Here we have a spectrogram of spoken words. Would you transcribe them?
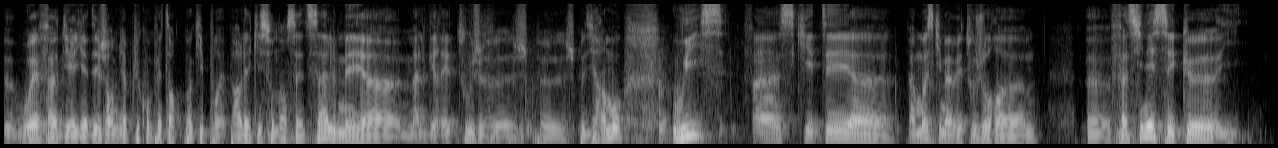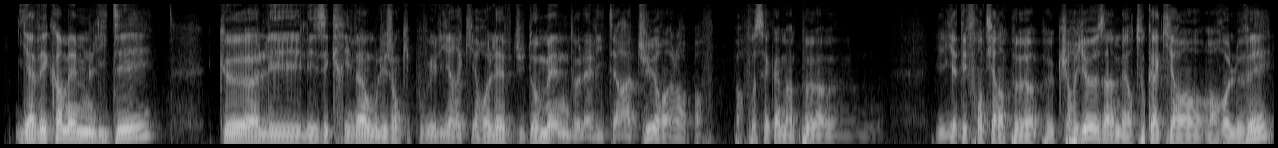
euh, enfin, il y, a des gens bien plus compétents que moi qui pourraient parler, qui sont dans cette salle, mais malgré tout, je, peux, dire un mot. Oui, enfin, ce qui était, moi, ce qui m'avait toujours fasciné, c'est que il y avait quand même l'idée que les, écrivains ou les gens qui pouvaient lire et qui relèvent du domaine de la littérature, alors parfois c'est quand même un peu il y a des frontières un peu, un peu curieuses, hein, mais en tout cas qui en, en relevé.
